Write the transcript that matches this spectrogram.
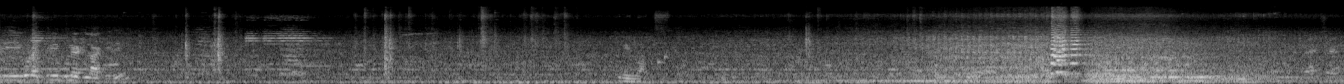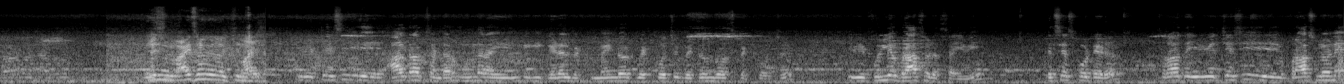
ఇది కూడా త్రీ బుల్లెట్ లాక్ ఇది. త్రీ లాక్స్ ఇది వచ్చేసి ఆల్ డ్రాప్స్ అంటారు. ముందర ఇంటికి గెడలు పెట్టు మెయిన్ డోర్కి పెట్టుకోవచ్చు బెడ్రూమ్ డోర్స్ పెట్టుకోవచ్చు. ఇవి ఫుల్లీ బ్రాస్డ్ వస్తాయి ఇవి. SS coated. తర్వాత ఇవి వచ్చేసి బ్రాస్లోనే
